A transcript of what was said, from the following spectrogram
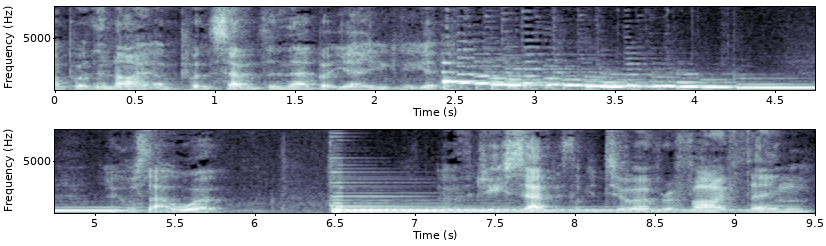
I'm putting the ninth, I'm putting the seventh in there, but yeah, you can get. Of course, that'll work over the G7. It's like a two over a five thing.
